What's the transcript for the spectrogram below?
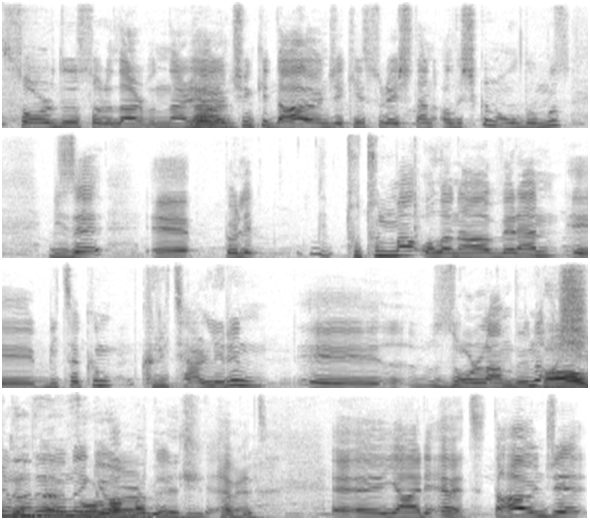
sorduğu sorular bunlar. Yani Evet. çünkü daha önceki süreçten alışkın olduğumuz bize e, böyle tutunma olanağı veren e, bir takım kriterlerin e, zorlandığını, Dağıldığını, aşındığını zorlanma gördük. bile değil, tabii. Evet. E, yani evet daha önce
